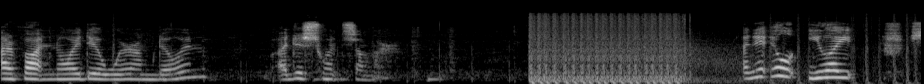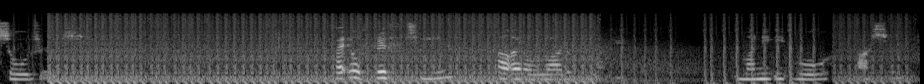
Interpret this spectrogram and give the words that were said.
I've got no idea where I'm going. I just went somewhere. I need to elite soldiers. If I kill 15, I'll add a lot of money. Money equal awesome.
